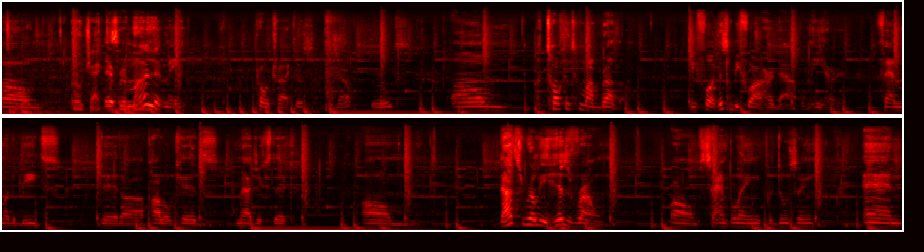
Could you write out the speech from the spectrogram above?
um, Protractors. it reminded me, protractors, yep, roots. Um, talking to my brother before. This is before I heard the album. He heard it. Phantom of the Beats did uh, Apollo Kids, Magic Stick. Um, that's really his realm. Um, sampling, producing, and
